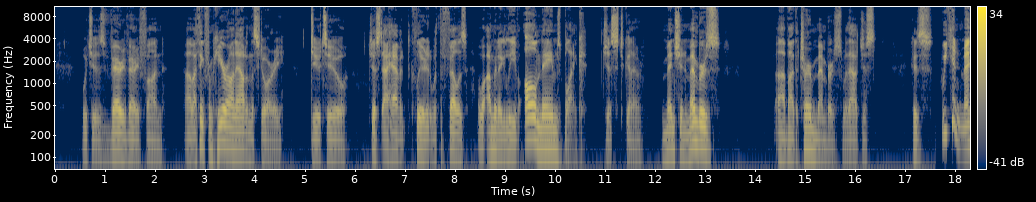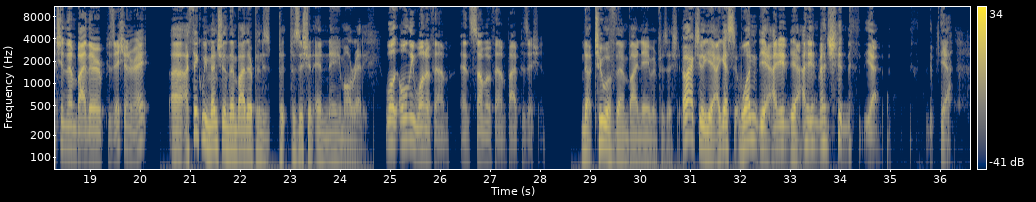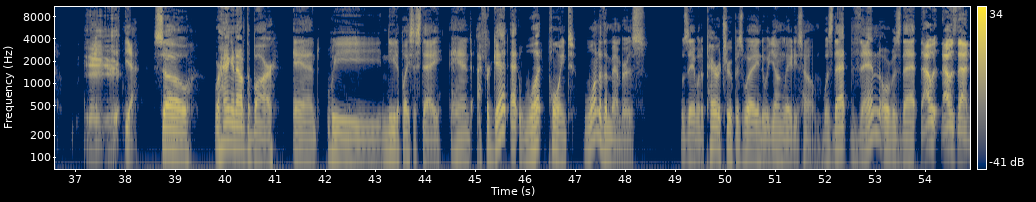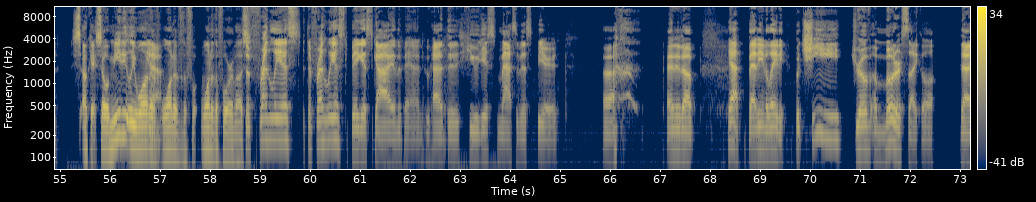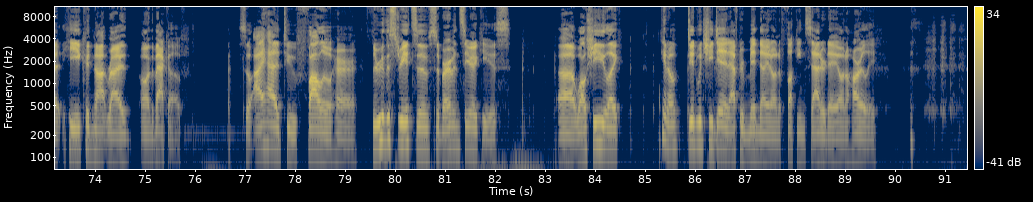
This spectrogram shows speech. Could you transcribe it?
which is very, very fun. Um, I think from here on out in the story, due to just I haven't cleared it with the fellas, well, I'm going to leave all names blank. Just going to mention members uh, by the term members without just because We can mention them by their position, right? Uh, I think we mentioned them by their pos- position and name already. Well, only one of them, and some of them by position. No, two of them by name and position. Oh, actually, yeah. I guess one. Yeah, I didn't. Yeah. I didn't mention. Yeah, yeah, yeah. So we're hanging out at the bar, and we need a place to stay. And I forget at what point one of the members was able to paratroop his way into a young lady's home. Was that then, or was that that was that was then okay? So immediately one Yeah. of one of the one of the four of us. the friendliest, the friendliest, biggest guy in the band who had the hugest, massivest beard. Uh, ended up, yeah, betting a lady, but she drove a motorcycle that he could not ride on the back of. So I had to follow her through the streets of suburban Syracuse, uh, while she like, you know, did what she did after midnight on a fucking Saturday on a Harley.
